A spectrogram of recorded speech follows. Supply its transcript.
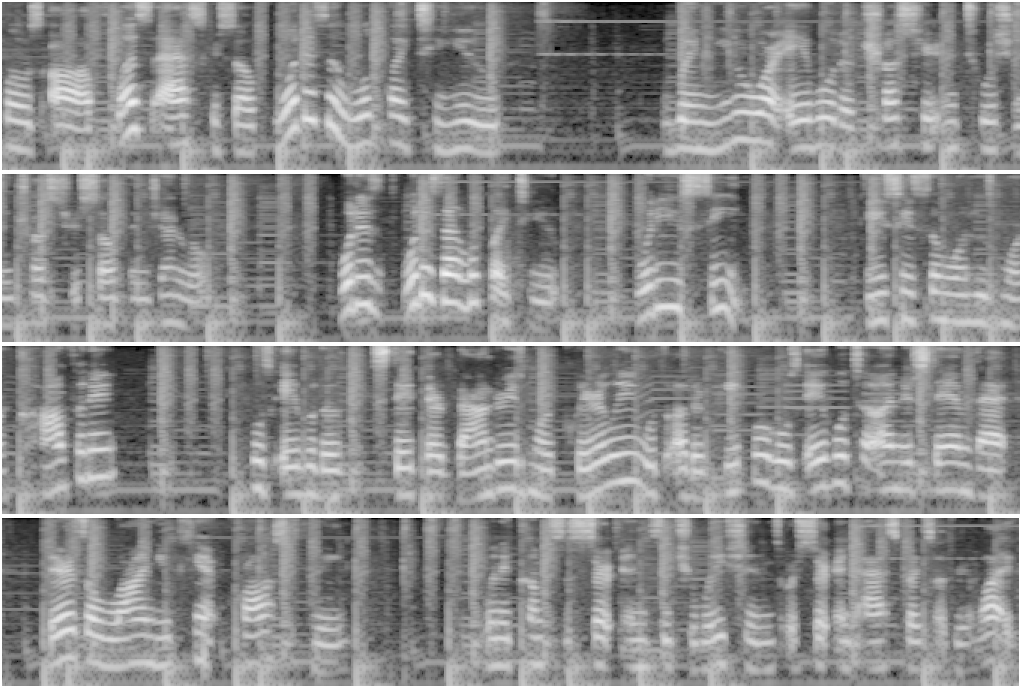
close off, let's ask yourself what does it look like to you when you are able to trust your intuition and trust yourself in general? What is what does that look like to you? What do you see? Do you see someone who's more confident, who's able to state their boundaries more clearly with other people, who's able to understand that there's a line you can't cross with me when it comes to certain situations or certain aspects of your life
